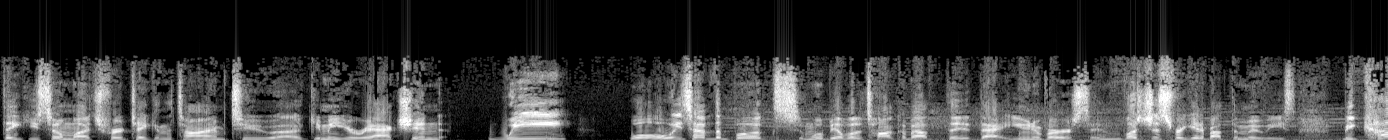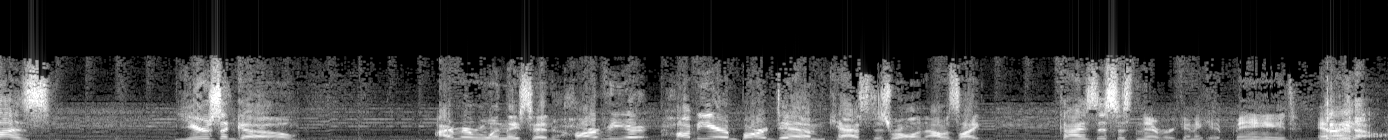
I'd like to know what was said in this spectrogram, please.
thank you so much for taking the time to uh, give me your reaction. We will always have the books, and we'll be able to talk about the, that universe. And let's just forget about the movies because years ago, I remember when they said Javier Javier Bardem cast his role, and I was like, guys, this is never going to get made. And I, No.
